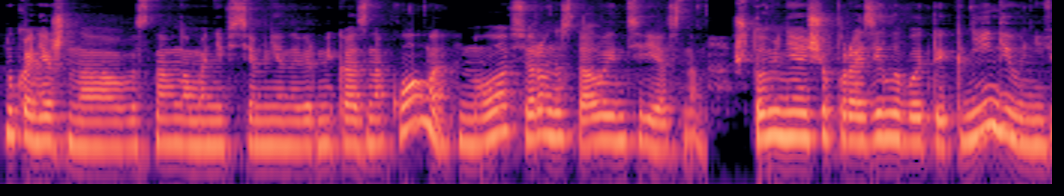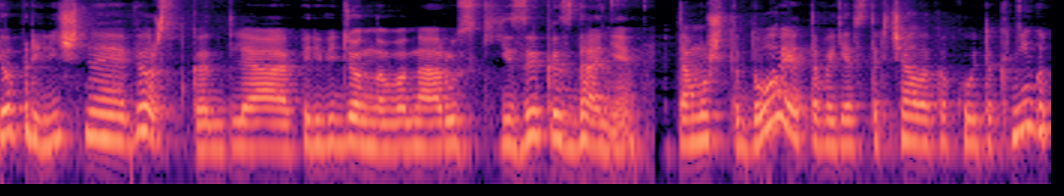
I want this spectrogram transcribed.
Ну, конечно, в основном они все мне наверняка знакомы, но все равно стало интересно. Что меня еще поразило в этой книге, у нее приличная верстка для переведенного на русский язык издания. Потому что до этого я встречала какую-то книгу,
